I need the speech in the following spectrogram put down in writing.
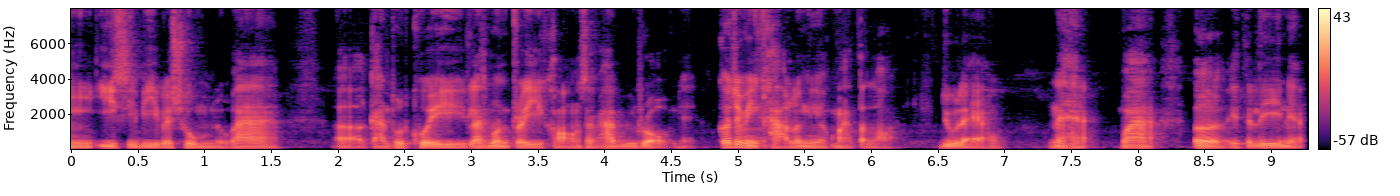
มี ECB ประชุมหรือว่า การพูดคุยรัฐมนตรีของสหภาพยุโรปเนี่ยก็จะมีข่าวเรื่องนี้ออกมาตลอดอยู่แล้วนะฮะว่าเอออิตาลีเนี่ย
